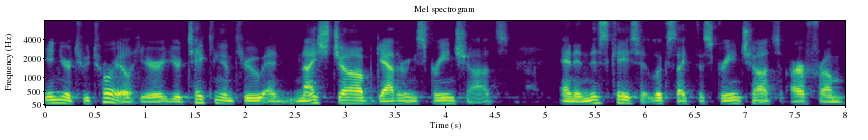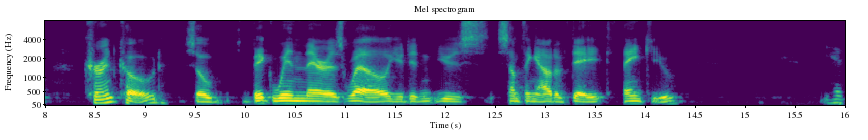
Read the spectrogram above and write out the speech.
in your tutorial here, you're taking them through and nice job gathering screenshots. And in this case, it looks like the screenshots are from current code. So big win there as well. You didn't use something out of date. Thank you. Yes.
